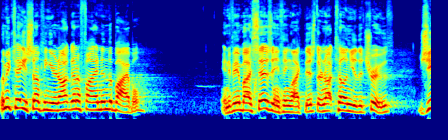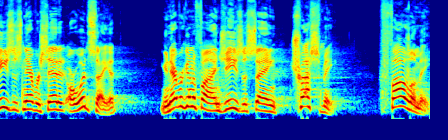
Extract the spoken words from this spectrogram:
Let me tell you something you're not going to find in the Bible. And if anybody says anything like this, they're not telling you the truth. Jesus never said it or would say it. You're never going to find Jesus saying, Trust me, follow me,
